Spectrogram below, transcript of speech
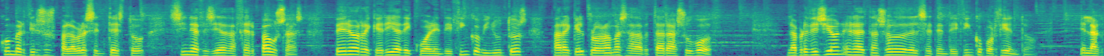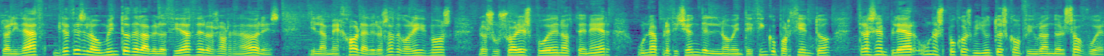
convertir sus palabras en texto sin necesidad de hacer pausas, pero requería de 45 minutos para que el programa se adaptara a su voz. La precisión era tan solo del 75%. En la actualidad, gracias al aumento de la velocidad de los ordenadores y la mejora de los algoritmos, los usuarios pueden obtener una precisión del 95% tras emplear unos pocos minutos configurando el software.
